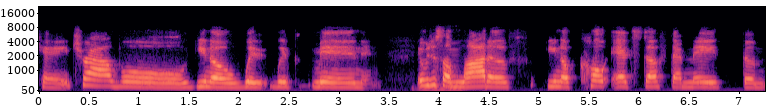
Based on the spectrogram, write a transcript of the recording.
can't travel you know with with men and it was just a Mhm. lot of you know co-ed stuff that made the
